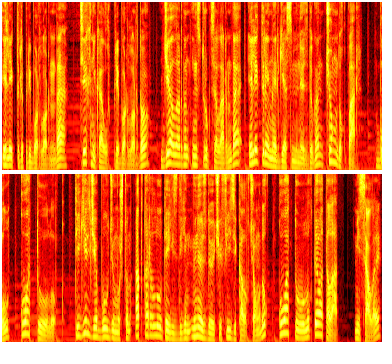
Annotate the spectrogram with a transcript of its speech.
электр приборлорунда техникалык приборлордо же алардын инструкцияларында электр энергиясын мүнөздөгөн чоңдук бар. Бул кубаттуулук. Тигил же бул жумуштун аткарылуу тегиздигин мүнөздөочү физикалык чоңдук кубаттуулук деп аталат. Мисалы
